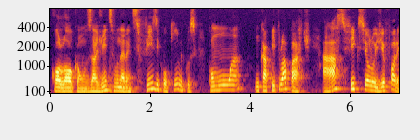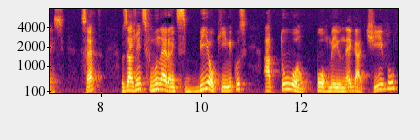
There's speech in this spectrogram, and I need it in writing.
colocam os agentes vulnerantes físico-químicos como uma, um capítulo à parte, a asfixiologia forense, certo? Os agentes vulnerantes bioquímicos atuam por meio negativo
